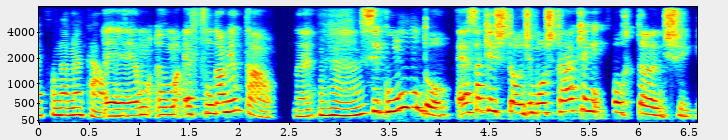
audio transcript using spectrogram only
é fundamental. É, é, uma, é fundamental. Né? Uhum. Segundo, essa questão de mostrar que é importante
